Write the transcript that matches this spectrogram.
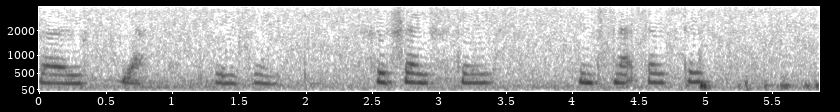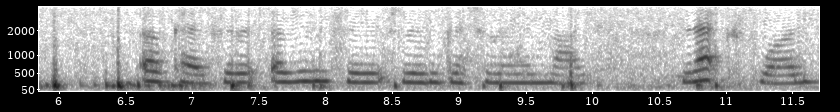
So, yeah for safety, internet safety. Okay, so as you can see, it's really glittery and nice. The next one,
